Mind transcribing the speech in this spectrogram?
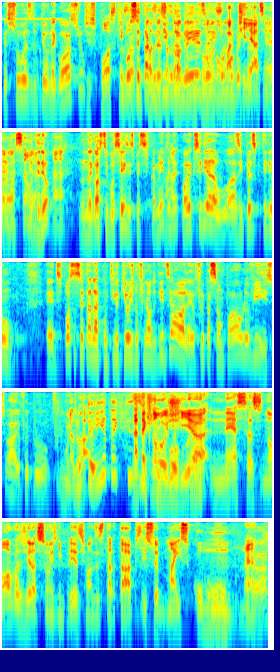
pessoas do teu negócio dispostas que vão sentar contigo na mesa e compartilhar essa informação, é, entendeu? É. No negócio de vocês especificamente, ah. né? Qual é que seria as empresas que teriam é, disposta a sentar na, contigo aqui hoje no final do dia e dizer, olha, eu fui para São Paulo, eu vi isso. Ah, eu fui para o... Muito. TI até que Na tecnologia, um pouco, né? nessas novas gerações de empresas, chamadas startups, isso é mais comum, comum né? Tá.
